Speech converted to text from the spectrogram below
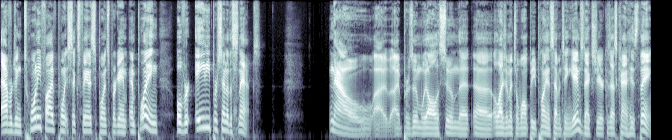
averaging 25.6 fantasy points per game and playing over 80% of the snaps. Now, I, I presume we all assume that uh, Elijah Mitchell won't be playing 17 games next year because that's kind of his thing.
